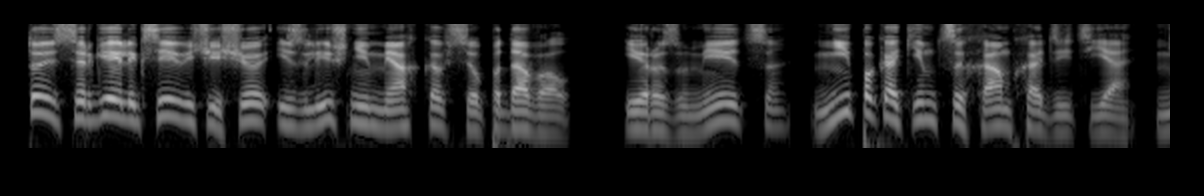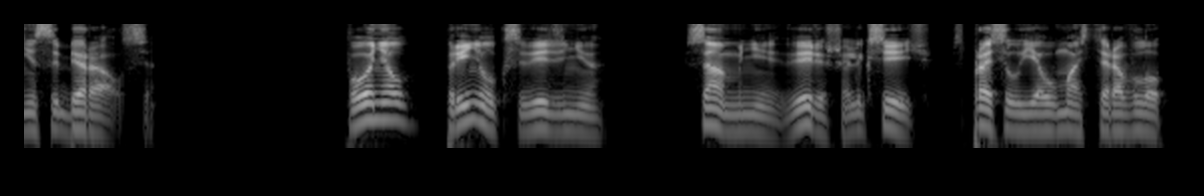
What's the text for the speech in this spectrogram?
То есть Сергей Алексеевич еще излишне мягко все подавал. И, разумеется, ни по каким цехам ходить я не собирался. «Понял, принял к сведению». «Сам мне веришь, Алексеич?» — спросил я у мастера в лоб.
